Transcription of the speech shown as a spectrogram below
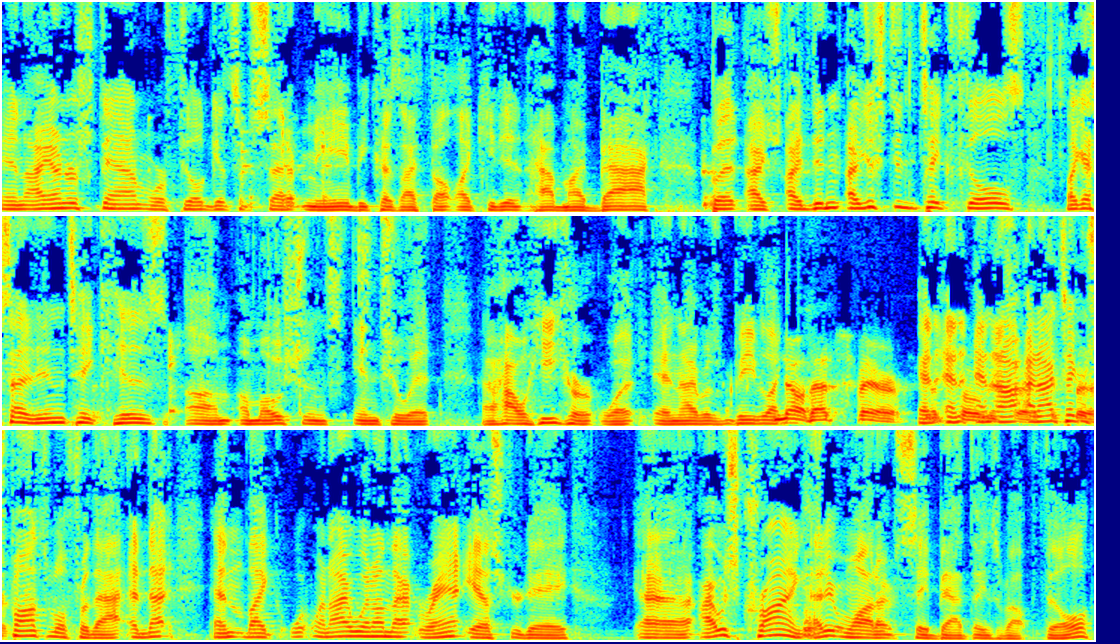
and I understand where Phil gets upset at me because I felt like he didn't have my back, but I, I didn't. I just didn't take Phil's. Like I said, I didn't take his um, emotions into it, uh, how he hurt what, and I was be like, no, that's fair. and That's and totally and I, fair. and I take fair. responsible for that. And that and like when I went on that rant yesterday, uh, I was crying. I didn't want to say bad things about Phil,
